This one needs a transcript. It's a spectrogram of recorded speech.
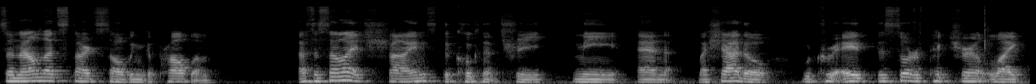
So now let's start solving the problem. As the sunlight shines, the coconut tree, me, and my shadow would create this sort of picture like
